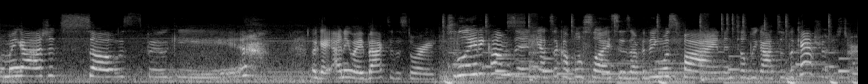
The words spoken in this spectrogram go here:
Oh my gosh, it's so spooky. Okay, anyway, back to the story. So the lady comes in, gets a couple slices, everything was fine until we got to the cash register.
